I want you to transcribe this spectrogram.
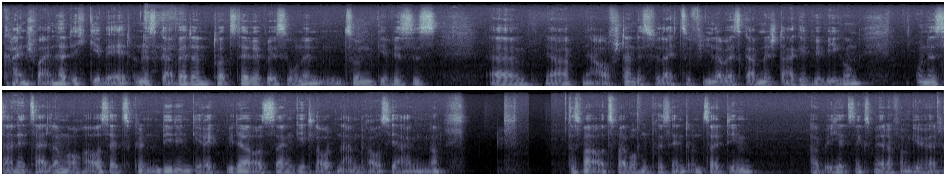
Kein Schwein hat dich gewählt. Und es gab ja dann trotz der Repressionen so ein gewisses, äh, ja, ja, Aufstand ist vielleicht zu viel, aber es gab eine starke Bewegung. Und es sah eine Zeit lang auch aus, als könnten die den direkt wieder aus seinem geklauten Amt rausjagen. Ne? Das war auch zwei Wochen präsent und seitdem habe ich jetzt nichts mehr davon gehört.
